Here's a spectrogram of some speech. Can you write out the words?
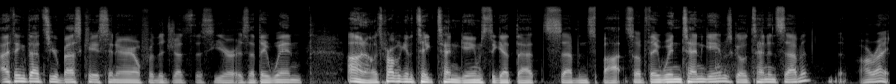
I think that's your best case scenario for the Jets this year is that they win. I don't know. It's probably going to take ten games to get that seven spot. So if they win ten games, go ten and seven. All right,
